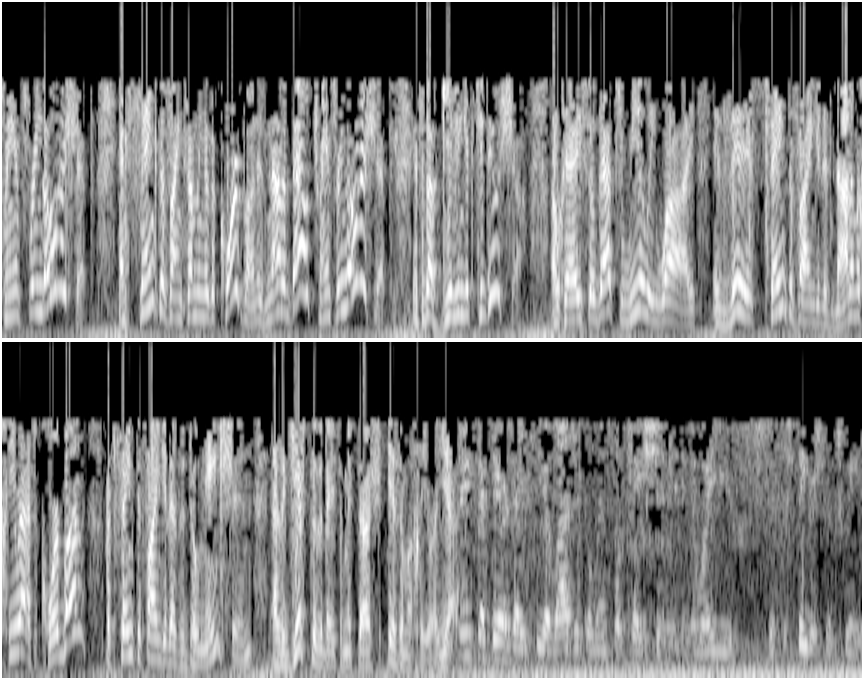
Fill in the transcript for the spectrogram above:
transferring ownership. And sanctifying something as a korban is not about transferring ownership. It's about giving it kedusha. Okay, so that's really why this sanctifying it is not a mechira as a korban, but sanctifying it as a donation, as a gift to the Beis Hamikdash is a mechira. Yes. I think that there's a theological implication in the way you to distinguish between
